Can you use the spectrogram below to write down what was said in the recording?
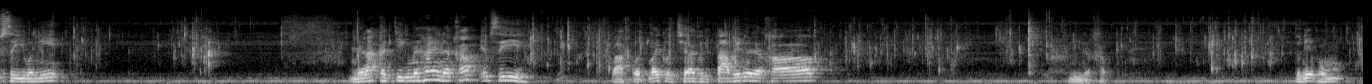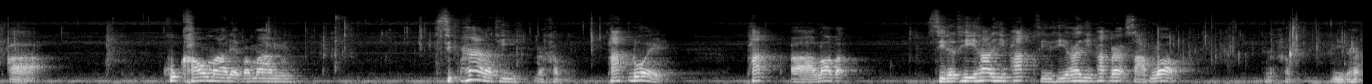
FC วันนี้ ไม่รักกันจริงไม่ให้นะครับ FC ฝากกดไลค์กดแชร์กดติดตามให้ด้วยนะครับ นี่นะครับ ตัวนี้ผมคุกเข้ามาเนี่ยประมาณ 15 นาทีนะครับ พักด้วย พักอรอบ ละ4นาที5นาทีพัก4นาที5นาทีพักนะสามรอบนะครับนี่นะฮะ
